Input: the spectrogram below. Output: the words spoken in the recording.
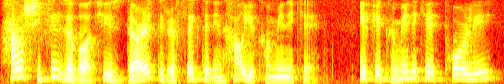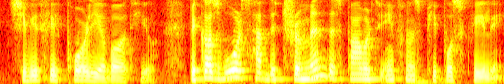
How she feels about you is directly reflected in how you communicate. If you communicate poorly, she will feel poorly about you. Because words have the tremendous power to influence people's feeling.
